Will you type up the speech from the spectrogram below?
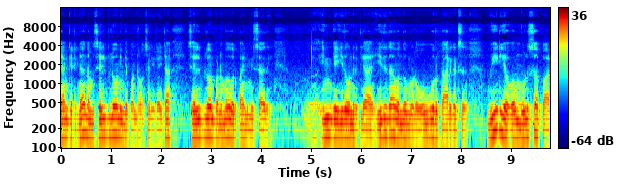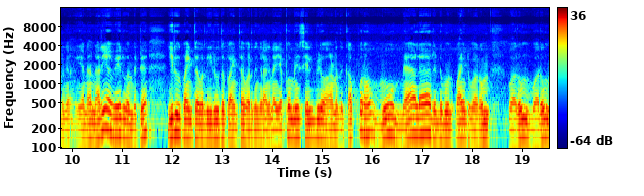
ஏன்னு கேட்டிங்கன்னா நம்ம செல்ஃபி லோன் இங்கே பண்ணுறோம் சரி ரைட்டாக செல்ஃபி லோன் பண்ணும்போது ஒரு பாயிண்ட் மிஸ் ஆகுது. இங்கே இது ஒன்று இருக்கு இல்லையா? இதுதான் வந்து உங்களோட ஒவ்வொரு டார்கெட்ஸு வீடியோவை முழுசாக பாருங்கள் ஏன்னா நிறைய பேர் வந்துட்டு இருபது பாயிண்ட் தான் வருது இருபது பாயிண்ட் தான் வருதுங்கிறாங்க. நான் எப்போவுமே செல்பிடோ ஆனதுக்கப்புறம் மூ மேலே ரெண்டு மூணு பாயிண்ட் வரும் வரும் வரும்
